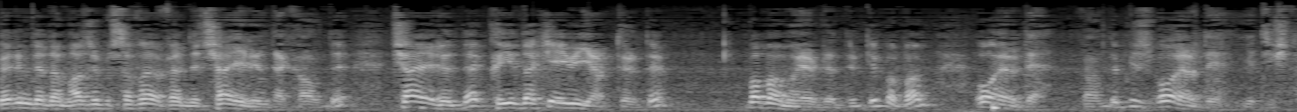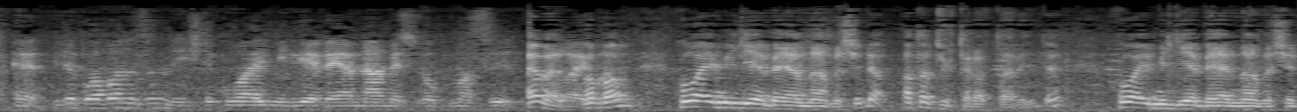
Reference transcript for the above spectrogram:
Benim dedem Hacı Mustafa Efendi Çayeli'nde kaldı. Çayeli'nde kıyıdaki evi yaptırdı. Babamı evlendirdi. Babam o evde kaldı. Biz o evde yetiştik. Evet. Bir de babanızın işte Kuvayi Milliye beyannamesini okuması. Evet, babam. Kuvayi Milliye Beyannamesi'ni Atatürk taraftarıydı. Kuvayi Milliye Beyannamesi'ni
